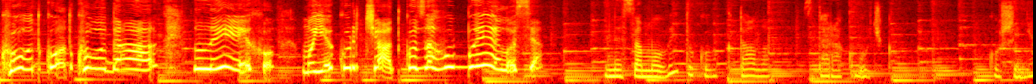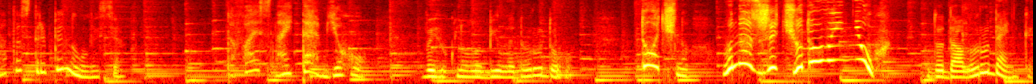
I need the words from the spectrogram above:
Кут, кут, куда? Лихо, моє курчатко загубилося. Несамовито ковктала стара квочка. Кошенята стрепенулися. Давай знайдемо його. вигукнуло біле до рудого. Точно, у нас же чудовий нюх. додало руденьке.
